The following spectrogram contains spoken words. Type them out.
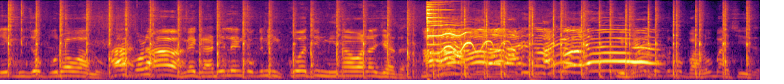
એક બીજો પુરાવો આલો ગાડી લઈને કોકની ઇકો હતી મીનાવાળા જ્યાં હતા હા, હા, હા, હા. ભાડું બાસી છે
